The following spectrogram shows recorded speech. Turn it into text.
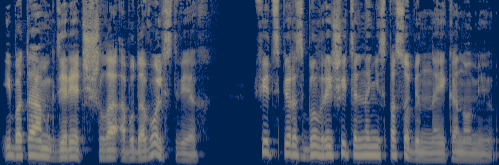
ибо там, где речь шла об удовольствиях, Фитцперс был решительно не способен на экономию.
